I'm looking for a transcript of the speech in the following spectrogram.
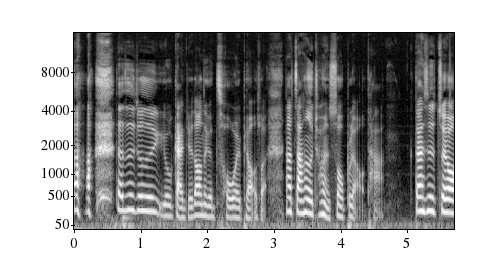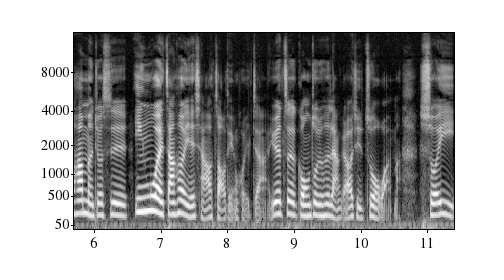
但是就是有感觉到那个臭味飘出来。那张赫就很受不了他，但是最后他们就是因为张赫也想要早点回家，因为这个工作就是两个要一起做完嘛，所以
